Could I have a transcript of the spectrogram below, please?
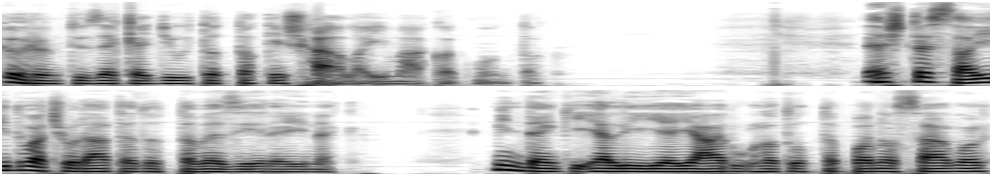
Örömtüzeket gyújtottak és hálaimákat mondtak. Este Said vacsorát adott a vezéreinek. Mindenki eléje járulhatott a panaszával,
